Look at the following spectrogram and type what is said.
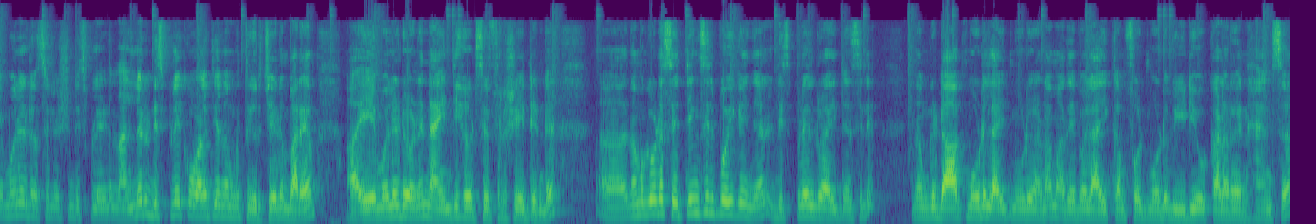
AMOLED resolution display ഉണ്ട്. നല്ലൊരു ഡിസ്പ്ലേ ക്വാളിറ്റി നമുക്ക് തീർച്ചയായിട്ടും പറയാം. എമോലഡ് ആണ്. നയന്റി ഹേർട്സ് റിഫ്രഷ് റേറ്റ് ഉണ്ട്. നമുക്കിവിടെ സെറ്റിങ്സിൽ പോയി കഴിഞ്ഞാൽ ഡിസ്പ്ലേ ബ്രൈറ്റ്നസ്സിൽ നമുക്ക് ഡാർക്ക് മോഡ് ലൈറ്റ് മോഡ് കാണാം. അതേപോലെ eye comfort mode video colour enhance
